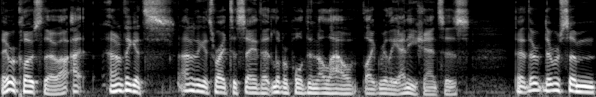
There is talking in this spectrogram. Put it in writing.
They were close though. I I don't think it's I don't think it's right to say that Liverpool didn't allow like really any chances. There there, there were some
